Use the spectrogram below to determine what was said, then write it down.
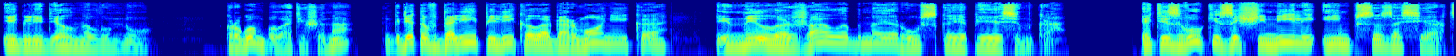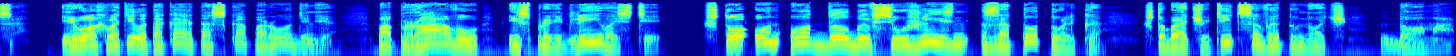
и глядел на луну. Кругом была тишина, где-то вдали пиликала гармонийка и ныла жалобная русская песенка. Эти звуки защемили импса за сердце. Его охватила такая тоска по родине, по праву и справедливости, что он отдал бы всю жизнь за то только, чтобы очутиться в эту ночь дома.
